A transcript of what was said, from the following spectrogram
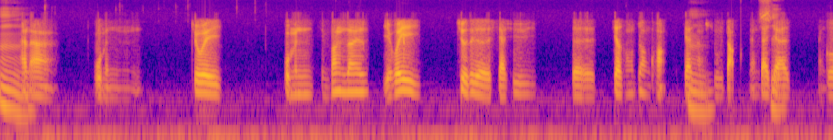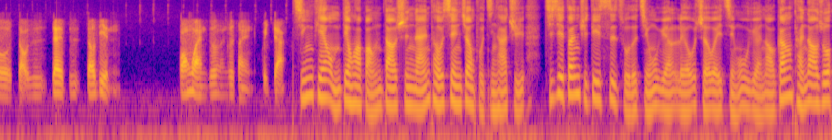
嗯，啊、那我们就会，我们警方呢也会就这个辖区的交通状况加强疏导，让、嗯、大家能够早日在早点。玩完之后能够带你回家。今天我们电话访问到是南投县政府警察局集集分局第四组的警务员刘哲伟警务员哦。刚刚谈到说，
